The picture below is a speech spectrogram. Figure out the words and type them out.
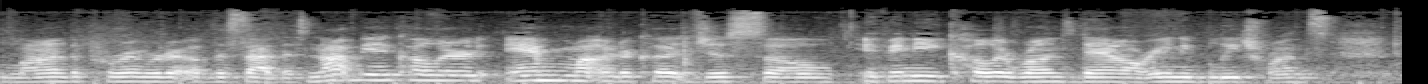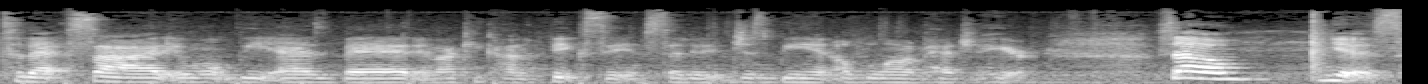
line the perimeter of the side that's not being colored and my undercut just so if any color runs down or any bleach runs to that side, it won't be as bad and I can kind of fix it instead of it just being a blonde patch of hair. So yes,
